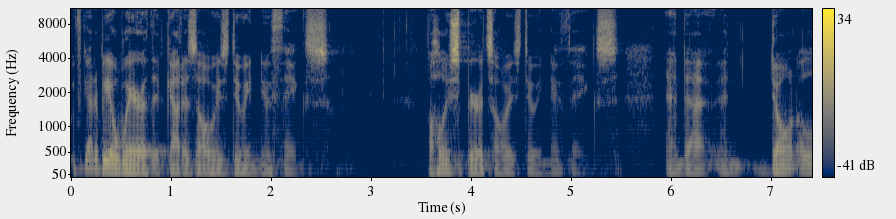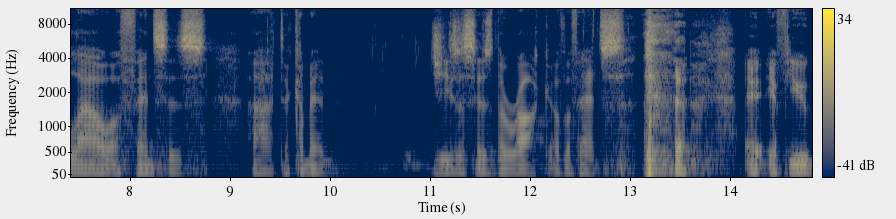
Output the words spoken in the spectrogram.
we've got to be aware that God is always doing new things. The Holy Spirit's always doing new things. And, uh, and don't allow offenses uh, to come in. Jesus is the rock of offense. if, you,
